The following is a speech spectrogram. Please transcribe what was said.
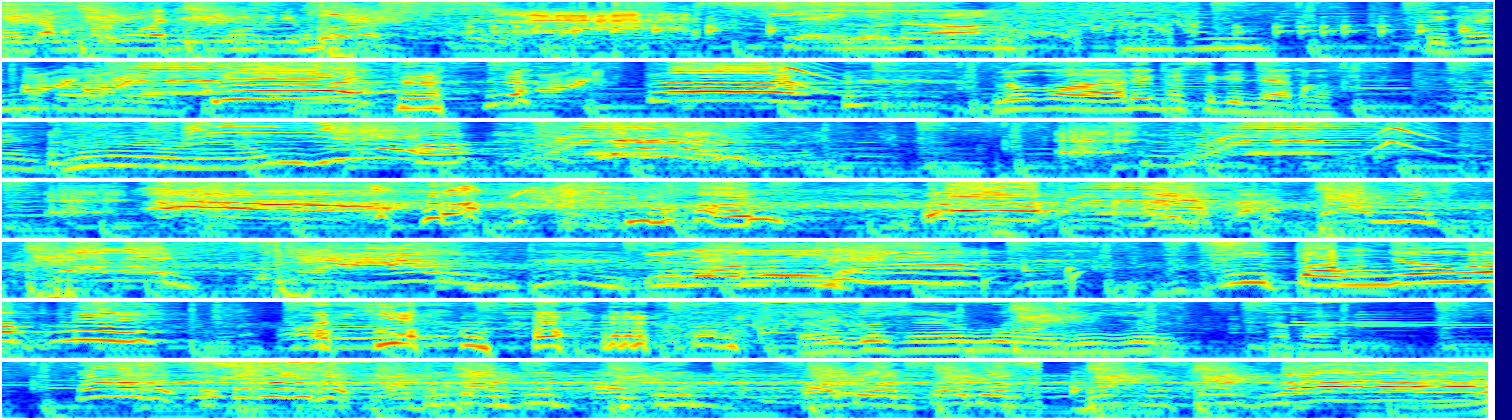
botak terkuat di bumi bos. Sego dong. Pik aja kalau lu. Lu kalau lari pasti kejar lo. Eh, gue udah lagi ya. Bagus, challenge, Ini aja ini. Nih tanggung jawab nih. Oh iya baru. Tapi gue sebenarnya gue mau jujur. Apa? Ampun, ampun, ampun. Sabar, sabar. Buat Instagram.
